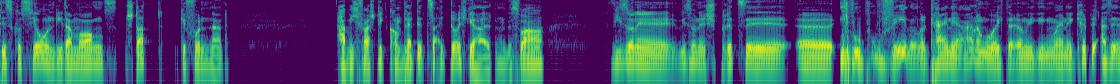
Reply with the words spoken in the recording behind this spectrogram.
Diskussion, die da morgens stattgefunden hat, habe ich fast die komplette Zeit durchgehalten. Das war wie so eine wie so eine Spritze äh, Ibuprofen oder keine Ahnung, wo ich da irgendwie gegen meine Grippe, also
